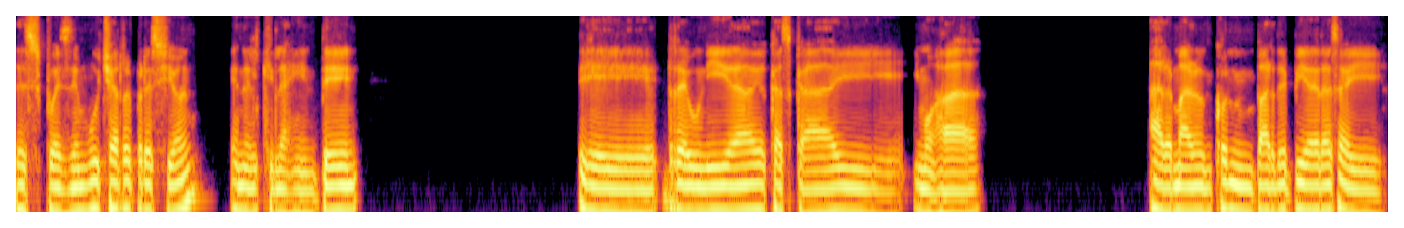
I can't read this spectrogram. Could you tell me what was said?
después de mucha represión en el que la gente eh, reunida, cascada y, y mojada, armaron con un par de piedras ahí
